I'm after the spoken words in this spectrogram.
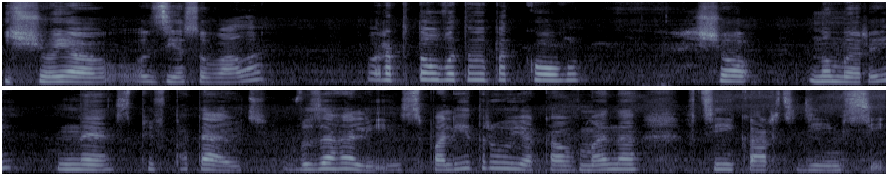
І що я з'ясувала раптово та випадково, що номери не співпадають взагалі з палітрою, яка в мене в цій карті DMC.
